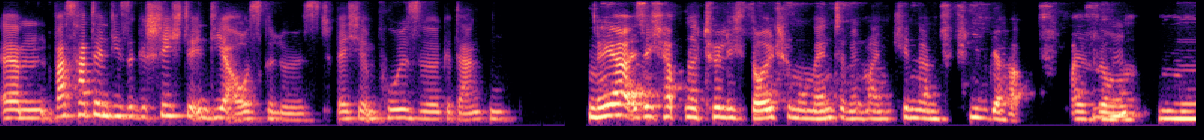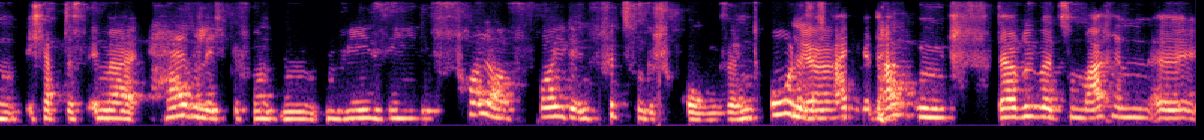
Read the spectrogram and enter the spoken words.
Ähm, was hat denn diese Geschichte in dir ausgelöst? Welche Impulse, Gedanken? Naja, also ich habe natürlich solche Momente mit meinen Kindern viel gehabt. Also mhm. Hm, ich habe das immer herrlich gefunden, wie sie voller Freude in Pfützen gesprungen sind, ohne ja. sich einen Gedanken darüber zu machen, äh,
